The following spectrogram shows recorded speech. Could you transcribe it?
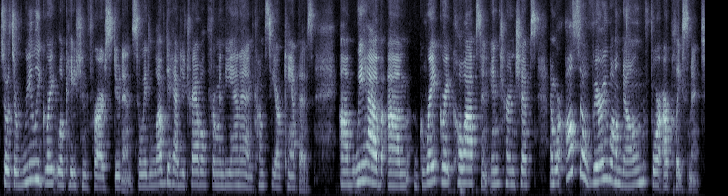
So it's a really great location for our students. So we'd love to have you travel from Indiana and come see our campus. Um, we have um, great, great co-ops and internships, and we're also very well known for our placement.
